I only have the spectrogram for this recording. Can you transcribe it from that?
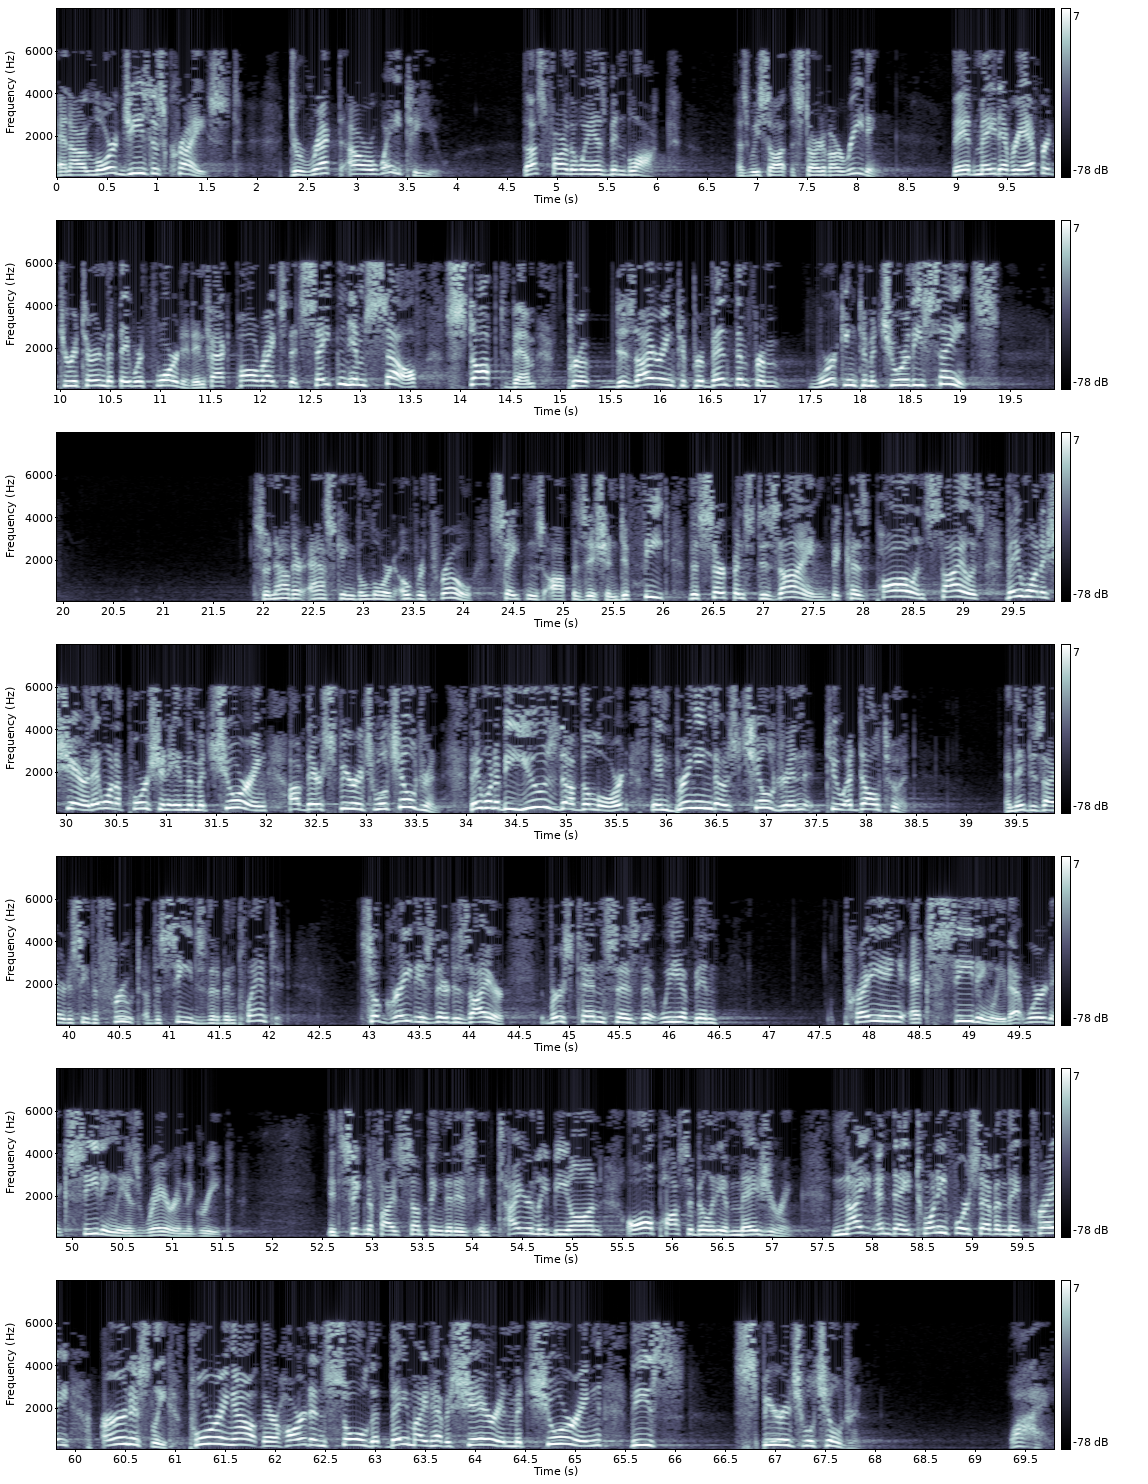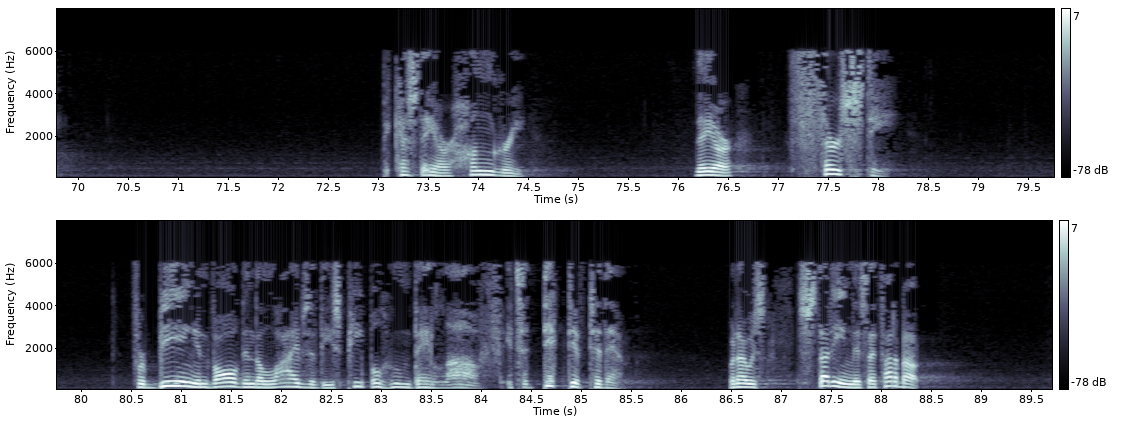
and our Lord Jesus Christ direct our way to you. Thus far the way has been blocked, as we saw at the start of our reading. They had made every effort to return, but they were thwarted. In fact, Paul writes that Satan himself stopped them, desiring to prevent them from working to mature these saints. So now they're asking the Lord, overthrow Satan's opposition, defeat the serpent's design, because Paul and Silas, they want to share, they want a portion in the maturing of their spiritual children. They want to be used of the Lord in bringing those children to adulthood and they desire to see the fruit of the seeds that have been planted. So great is their desire. Verse 10 says that we have been praying exceedingly. That word exceedingly is rare in the Greek. It signifies something that is entirely beyond all possibility of measuring. Night and day, 24-7, they pray earnestly, pouring out their heart and soul that they might have a share in maturing these spiritual children. Why? Because they are hungry. They are thirsty for being involved in the lives of these people whom they love. It's addictive to them. When I was studying this, I thought about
